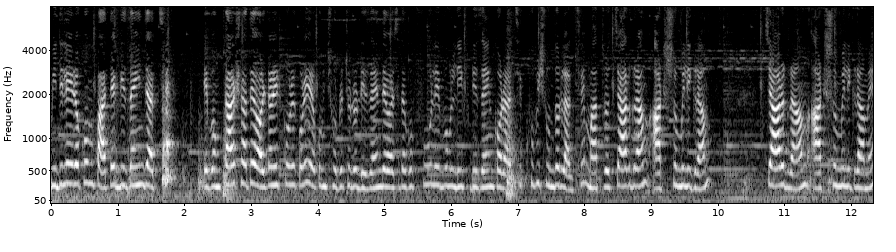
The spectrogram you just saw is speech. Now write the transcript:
মিডিলে এরকম পাতের ডিজাইন যাচ্ছে এবং তার সাথে অল্টারনেট করে করে এরকম ছোট ছোট ডিজাইন দেওয়া আছে। দেখো, ফুল এবং লিফ ডিজাইন করা আছে। খুবই সুন্দর লাগছে। মাত্র চার গ্রাম আটশো মিলিগ্রাম। চার গ্রাম আটশো মিলিগ্রামে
